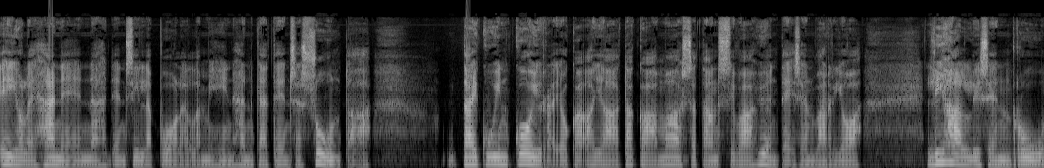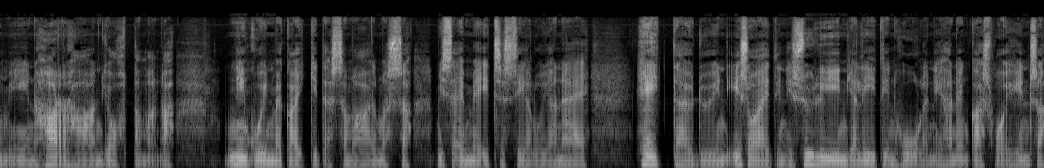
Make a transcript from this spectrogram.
ei ole häneen nähden sillä puolella, mihin hän kätensä suuntaa, tai kuin koira, joka ajaa takaa maassa tanssivaa hyönteisen varjoa, lihallisen ruumiin harhaan johtamana, niin kuin me kaikki tässä maailmassa, missä emme itse sieluja näe, heittäydyin isoäitini syliin ja liitin huuleni hänen kasvoihinsa,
